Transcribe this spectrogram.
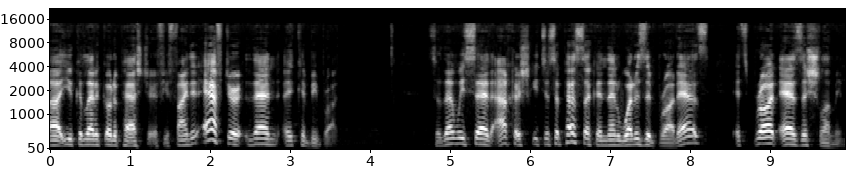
uh, you could let it go to pasture. If you find it after, then it could be brought. So then we said achar shkitas a pesach, and then what is it brought as? It's brought as a shlamim.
